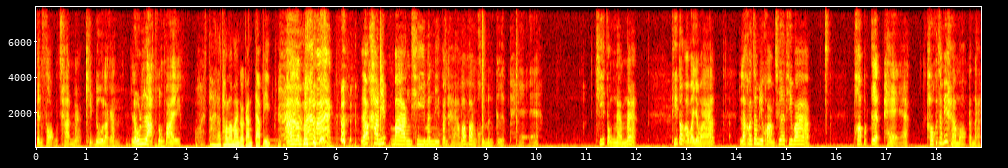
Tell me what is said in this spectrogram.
เป็นสองชั้นนะคิดดูแล้วกัน แล้วลัดลงไป โอ้ยตายแล้วทรมานกว่าการแท็บอีกอ่าลำบากมาก แล้วคราวนี้บางทีมันมีปัญหาว่าบางคนมันเกิดแผล ที่ตรงนั้นน่ะ ที่ตรงอวัยวะ แล้วเขาจะมีความเชื่อที่ว่าพอเกิดแผล เขาก็จะไม่หาหมอกันนะ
